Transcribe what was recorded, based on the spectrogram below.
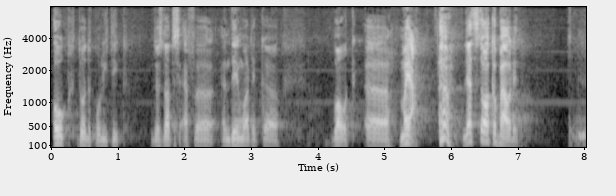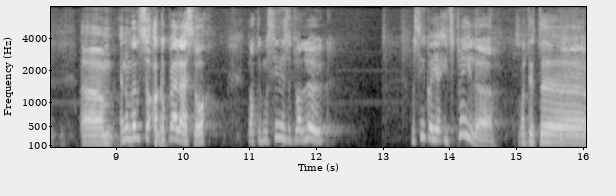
ook door de politiek. Dus dat is even een ding wat ik. Uh, wou ik uh, maar ja, let's talk about it. Um, en omdat het zo a cappella is, toch? Dacht ik, misschien is het wel leuk. Misschien kan jij iets spelen. Want het. Uh,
